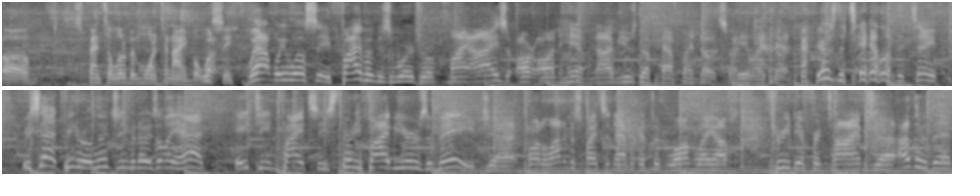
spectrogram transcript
uh, Spence a little bit more tonight, but we'll, well, see. Well, we will see. Five of his words were, my eyes are on him. Now I've used up half my notes, so I didn't like that. Here's the tail of the tape. We said Peter Oluoch, even though he's only had 18 fights, he's 35 years of age. Uh, fought a lot of his fights in Africa, took long layoffs three different times. Uh, other than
